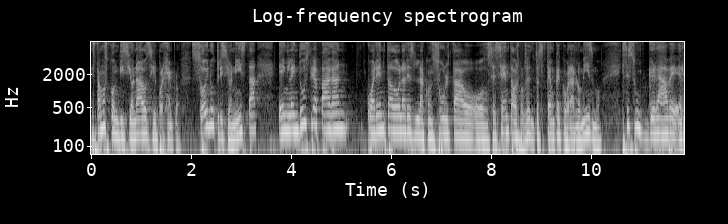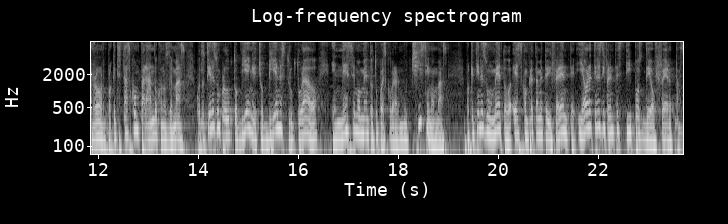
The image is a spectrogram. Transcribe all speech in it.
Estamos condicionados decir, por ejemplo, soy nutricionista, en la industria pagan 40 dólares la consulta o, o 60 dólares entonces tengo que cobrar lo mismo. Ese es un grave error porque te estás comparando con los demás. Cuando tienes un producto bien hecho, bien estructurado, en ese momento tú puedes cobrar muchísimo más porque tienes un método, es completamente diferente. Y ahora tienes diferentes tipos de ofertas.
